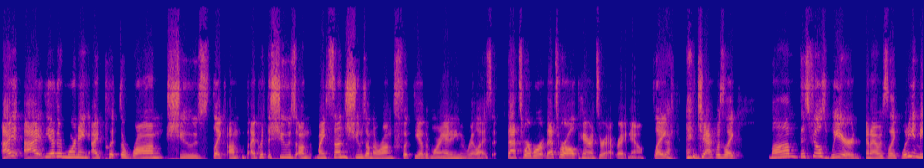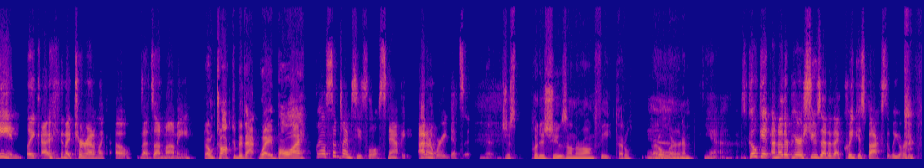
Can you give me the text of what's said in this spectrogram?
I I the other morning I put the wrong shoes like um I put the shoes on my son's shoes on the wrong foot the other morning. I didn't even realize it. That's where we're that's where all parents are at right now. Like Yeah. and Jack was like, "Mom, this feels weird." And I was like, "What do you mean?" Like I and I turn around I'm like, "Oh, that's on mommy." Don't talk to me that way, boy. Well, sometimes he's a little snappy. I don't know where he gets it. Yeah, Just put his shoes on the wrong feet. That'll that'll learn him. Yeah. Go get another pair of shoes out of that Quincus box that we ordered.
